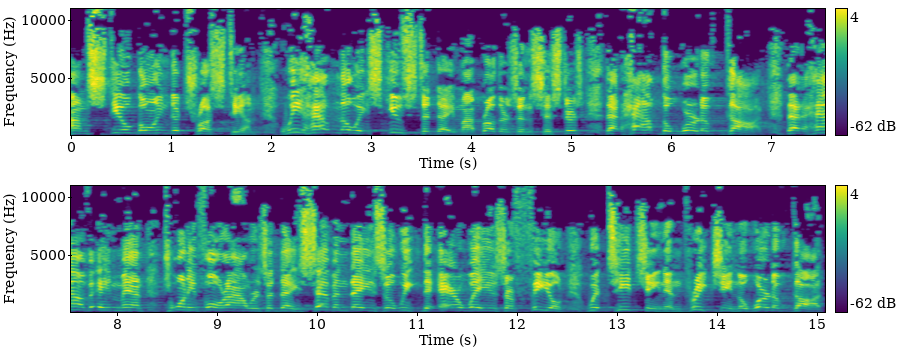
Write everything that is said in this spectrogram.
I'm still going to trust him. We have no excuse today, my brothers and sisters, that have the Word of God, that have, amen, 24 hours a day, seven days a week. The airways are filled with teaching and preaching the Word of God.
